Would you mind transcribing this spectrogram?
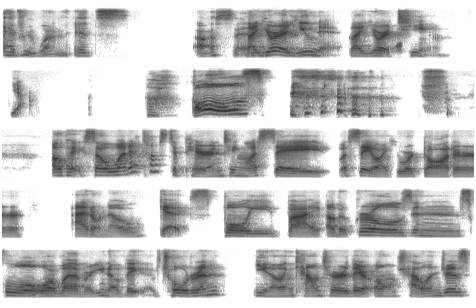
everyone. It's us. like you're a unit, like you're a team. Yeah goals. okay, so when it comes to parenting, let's say, let's say like your daughter, I don't know, gets bullied by other girls in school or whatever, you know, they children, you know, encounter their own challenges.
